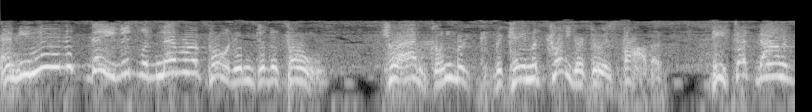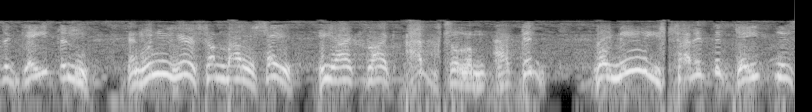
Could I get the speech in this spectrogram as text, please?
and he knew that David would never appoint him to the throne. So Absalom became a traitor to his father. He sat down at the gate, and, and when you hear somebody say he acts like Absalom acted, they mean he sat at the gate and his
